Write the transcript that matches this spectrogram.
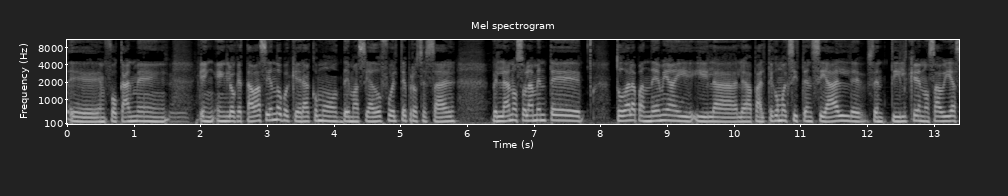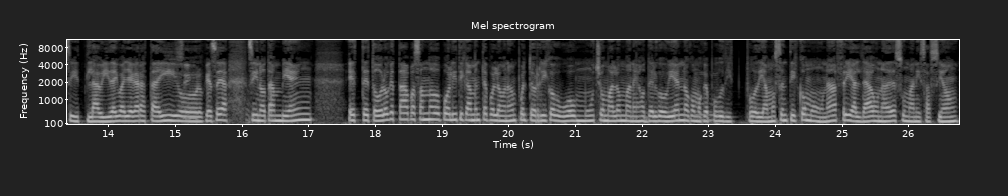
eh, enfocarme en, en, en lo que estaba haciendo porque era como demasiado fuerte procesar, ¿verdad? No solamente toda la pandemia y, y la, la parte como existencial de sentir que no sabía si la vida iba a llegar hasta ahí o lo que sea, sino también este todo lo que estaba pasando políticamente, por lo menos en Puerto Rico, hubo muchos malos manejos del gobierno, como que pudi- podíamos sentir como una frialdad, una deshumanización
